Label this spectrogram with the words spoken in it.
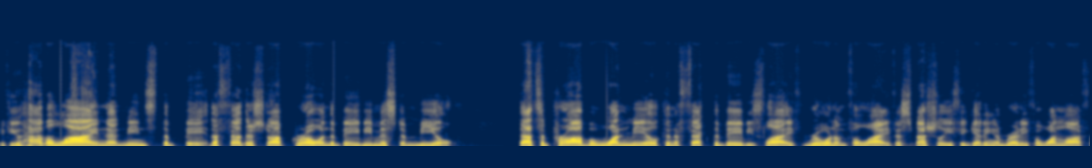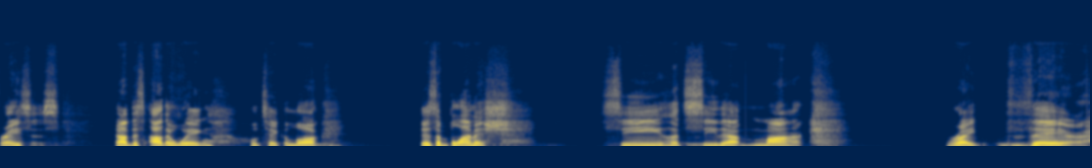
If you have a line, that means the, the feather stopped growing. The baby missed a meal. That's a problem. One meal can affect the baby's life, ruin them for life, especially if you're getting them ready for one loft races. Now this other wing, we'll take a look. There's a blemish. See, let's see that mark right there.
